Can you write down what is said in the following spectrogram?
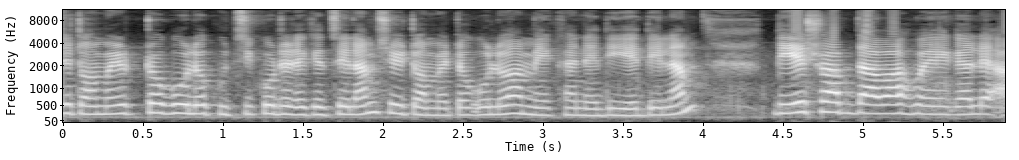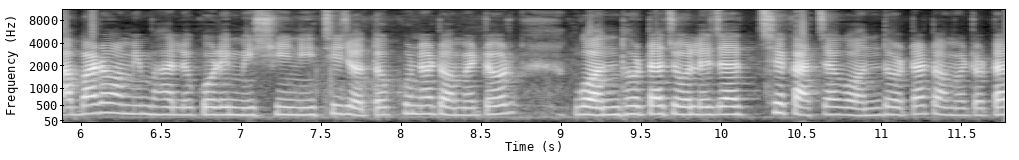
যে টমেটোগুলো কুচি করে রেখেছিলাম, সেই টমেটোগুলো আমি এখানে দিয়ে দিলাম। দিয়ে সব দেওয়া হয়ে গেলে আবারও আমি ভালো করে মিশিয়ে নিচ্ছি। যতক্ষণ না টমেটোর গন্ধটা চলে যাচ্ছে, কাঁচা গন্ধটা, টমেটোটা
